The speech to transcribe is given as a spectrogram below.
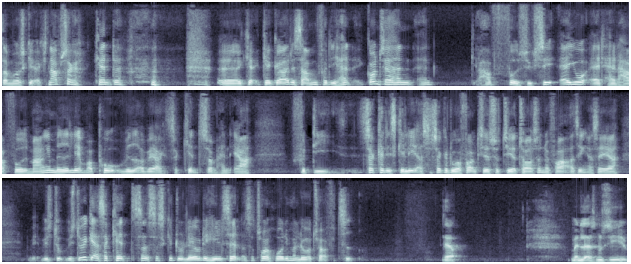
der måske er knap så kendte, øh, kan, kan gøre det samme, fordi han, grund til, at han, han har fået succes, er jo, at han har fået mange medlemmer på ved at være så kendt, som han er. Fordi så kan det skalere sig, så kan du have folk til at sortere tosserne fra og ting og sager. Hvis du, hvis du ikke er så kendt, så, så skal du lave det hele selv, og så tror jeg hurtigt, man løber tør for tid. Ja. Men lad os nu sige,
